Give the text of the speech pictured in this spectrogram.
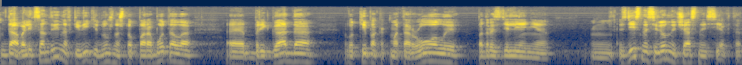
Да, в Александриновке, видите, нужно, чтобы поработала э, бригада, вот типа как Моторолы, подразделения. Здесь населенный частный сектор.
